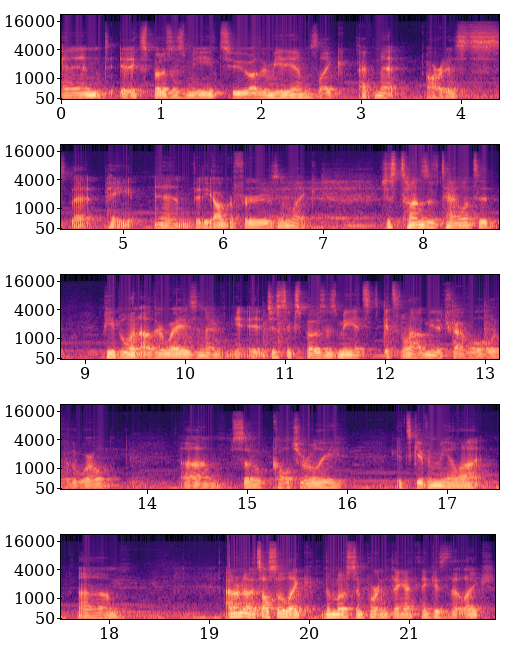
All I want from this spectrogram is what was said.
and it exposes me to other mediums. Like i've met artists that paint and videographers and like just tons of talented people in other ways. And I've, it just exposes me. It's it's allowed me to travel all over the world. Um, so culturally it's given me a lot. Um, I don't know. It's also like the most important thing I think is that like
